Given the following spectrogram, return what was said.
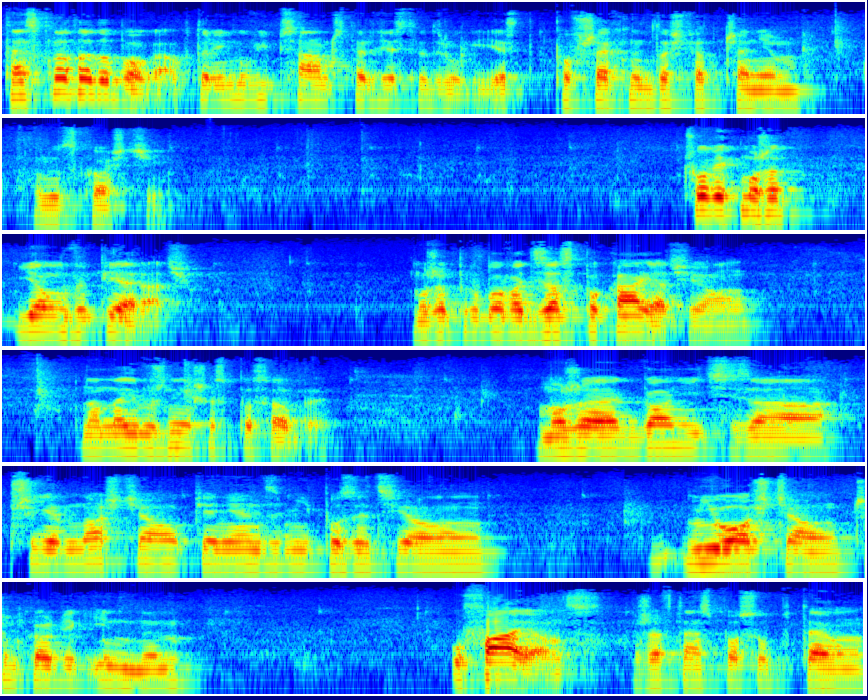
tęsknota do Boga, o której mówi Psalm 42, jest powszechnym doświadczeniem ludzkości. Człowiek może ją wypierać, może próbować zaspokajać ją na najróżniejsze sposoby. Może gonić za przyjemnością, pieniędzmi, pozycją, miłością, czymkolwiek innym, ufając, że w ten sposób tę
